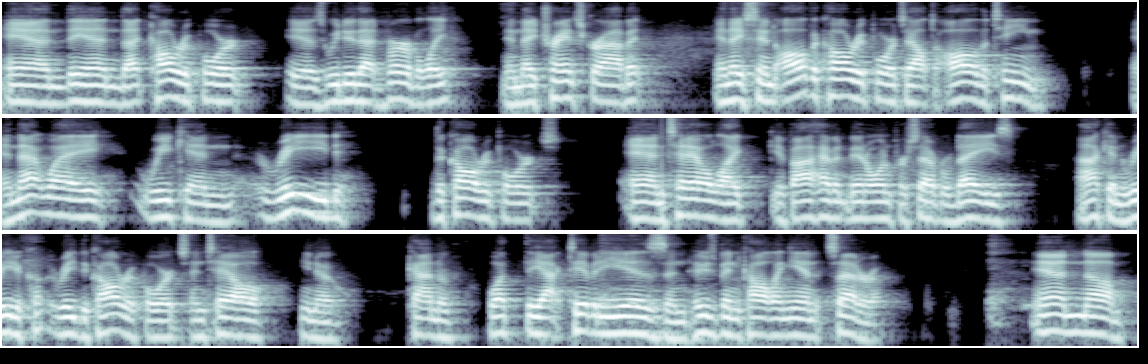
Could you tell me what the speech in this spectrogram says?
and then that call report is we do that verbally and they transcribe it and they send all the call reports out to all the team. And that way we can read the call reports and tell, like, if I haven't been on for several days, I can read a, read the call reports and tell, you know, kind of what the activity is and who's been calling in, et cetera. And um,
